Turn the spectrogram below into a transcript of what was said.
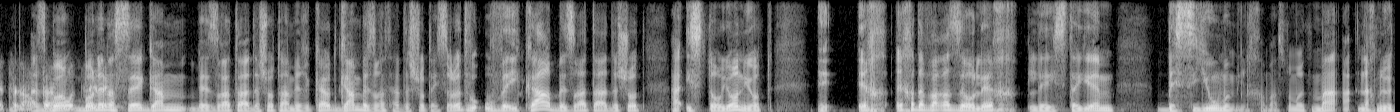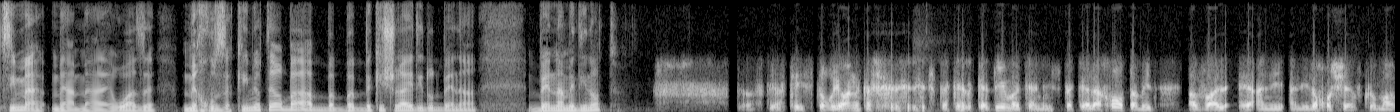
אצל אז בוא, בוא ננסה גם בעזרת העדשות האמריקאיות, גם בעזרת העדשות הישראליות, ובעיקר בעזרת העדשות ההיסטוריוניות, אה, איך, איך הדבר הזה הולך להסתיים בסיום המלחמה? זאת אומרת, מה, אנחנו יוצאים מה, מה, מהאירוע הזה מחוזקים יותר בקשרי הידידות בין, ה, בין המדינות? כהיסטוריון קשה להסתכל קדימה, כי אני מסתכל לאחור תמיד, אבל אה, אני, אני לא חושב, כלומר,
